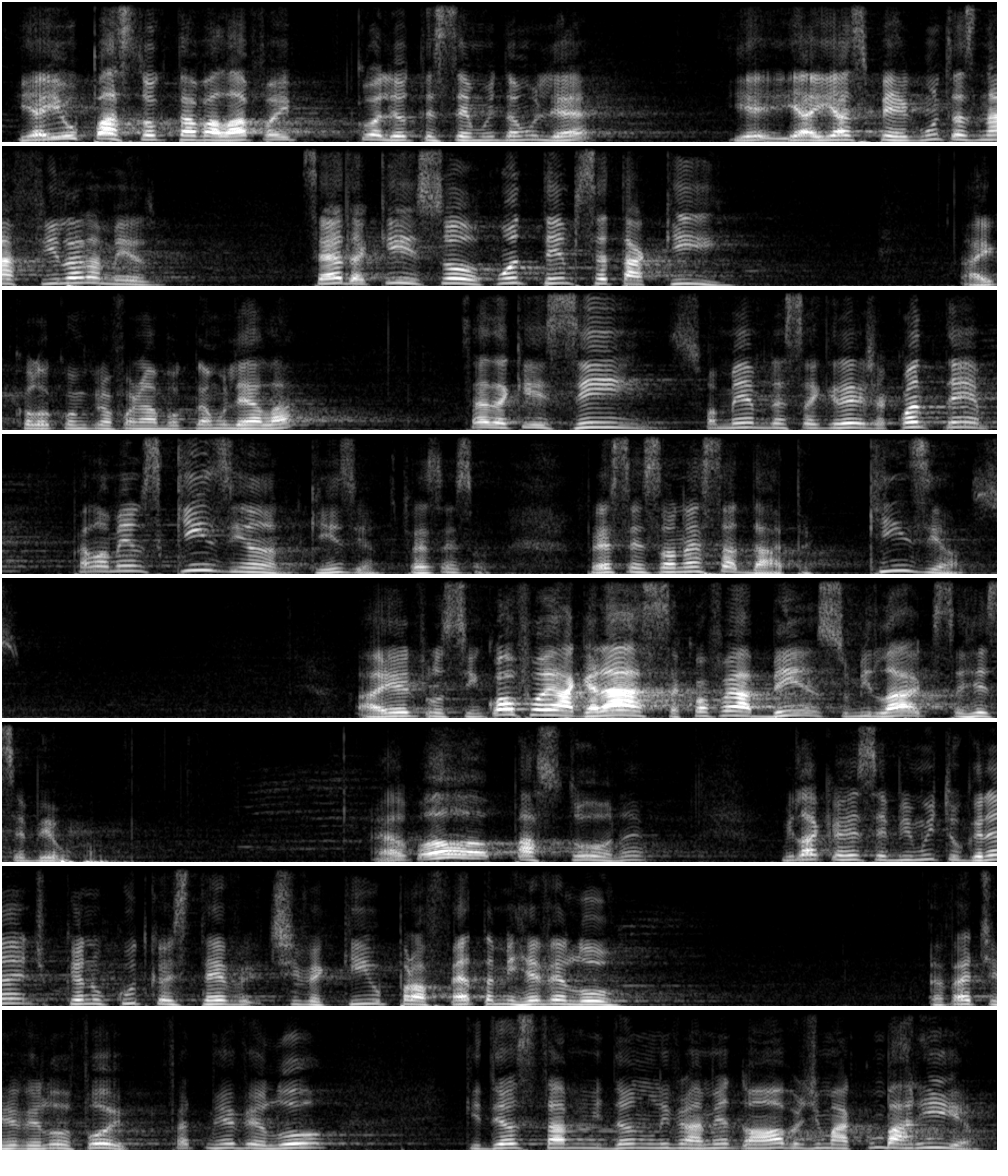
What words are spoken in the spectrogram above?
E aí o pastor que estava lá foi colher o testemunho da mulher. E, e, aí as perguntas na fila era mesmo. Você é daqui? Sou. Quanto tempo você está aqui? Aí colocou o microfone na boca da mulher lá. Você é daqui? Sim. Sou membro dessa igreja. Quanto tempo? Pelo menos 15 anos. 15 anos, presta atenção. Presta atenção nessa data. 15 anos. Aí ele falou assim: qual foi a graça, qual foi a benção, o milagre que você recebeu? Ela falou: oh, pastor, né? O milagre que eu recebi muito grande, porque no culto que eu esteve, estive aqui, o profeta me revelou. O profeta te revelou? Foi. O profeta me revelou que Deus estava me dando um livramento de uma obra de macumbaria.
